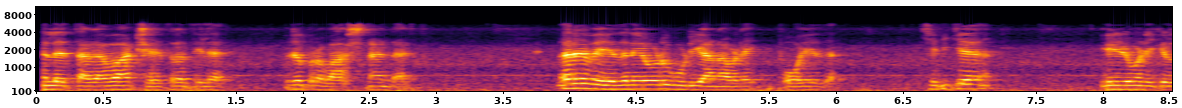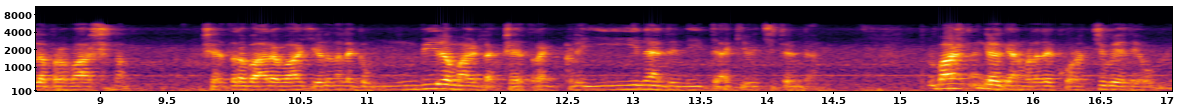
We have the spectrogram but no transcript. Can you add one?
ഇന്നലെ തഴവ ക്ഷേത്രത്തിൽ ഒരു പ്രഭാഷണം ഉണ്ടായിരുന്നു. വളരെ വേദനയോടുകൂടിയാണ് അവിടെ പോയത്. ശരിക്ക് ഏഴ് മണിക്കുള്ള പ്രഭാഷണം ക്ഷേത്ര ഭാരവാഹിയുടെ നല്ല ഗംഭീരമായിട്ടുള്ള ക്ഷേത്രം ക്ലീൻ നീറ്റാക്കി വെച്ചിട്ടുണ്ട്. പ്രഭാഷണം കേൾക്കാൻ വളരെ കുറച്ച് പേരേ ഉള്ളൂ.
